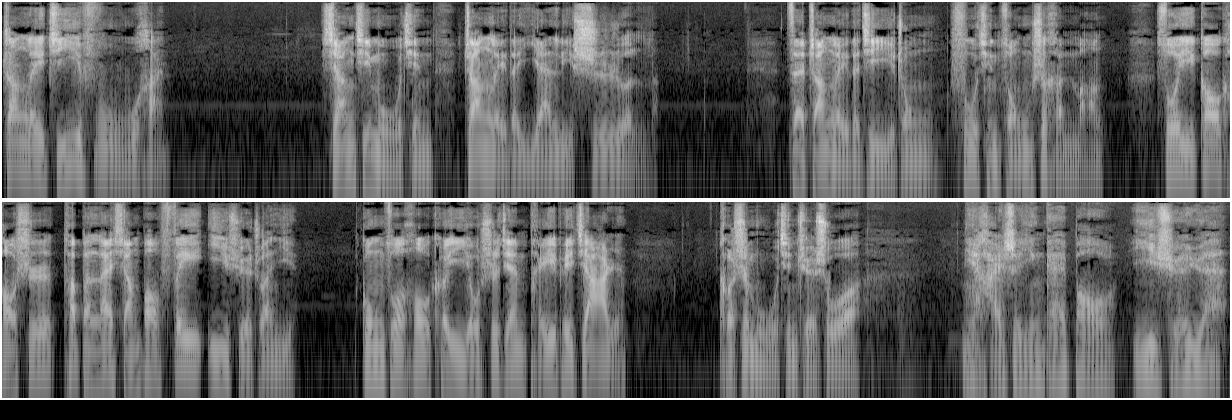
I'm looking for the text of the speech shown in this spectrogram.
张磊急赴武汉。想起母亲，张磊的眼里湿润了。在张磊的记忆中，父亲总是很忙，所以高考时他本来想报非医学专业，工作后可以有时间陪陪家人。可是母亲却说。你还是应该报医学院，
